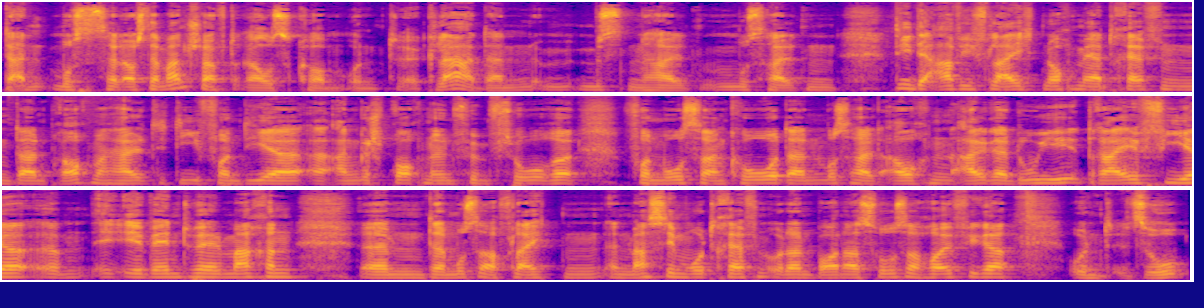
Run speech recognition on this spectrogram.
dann muss es halt aus der Mannschaft rauskommen. Und äh, klar, dann müssten halt, muss halt ein die Davi vielleicht noch mehr treffen, dann braucht man halt die von dir äh, angesprochenen fünf Tore von Mosan Co., dann muss halt auch ein Al-Gadoui drei, vier ähm, eventuell machen, ähm, dann muss auch vielleicht ein, ein Massimo Massimo treffen oder ein Borna Sosa häufiger. Und so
